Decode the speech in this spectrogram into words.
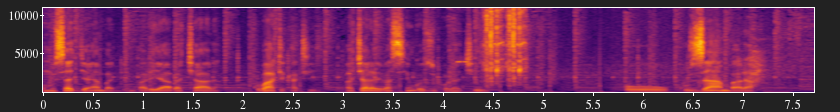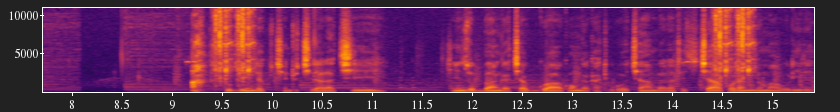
omusajja ayambadde empale y'abakyala kuba ate kati abakyala be basinga ozikola ki? Okuzambala. Ah, tugende ku kintu kirala ki kiyinza obba nga kyaggwako nga kati bwokyambala tekikyakola nnyo mawulire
